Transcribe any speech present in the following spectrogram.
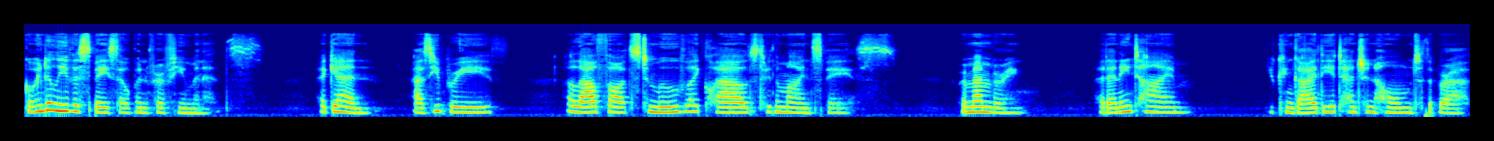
Going to leave the space open for a few minutes. Again, as you breathe, allow thoughts to move like clouds through the mind space, remembering at any time you can guide the attention home to the breath,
